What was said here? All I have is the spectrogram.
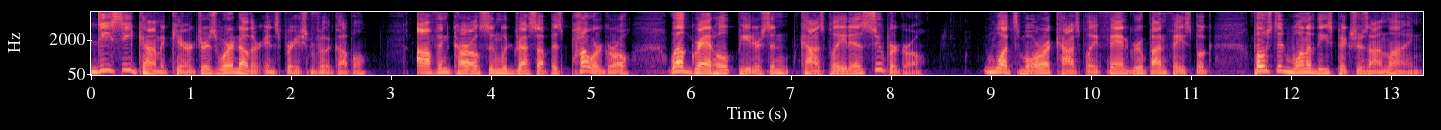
DC comic characters were another inspiration for the couple. Often Carlson would dress up as Power Girl, while Gradholt Peterson cosplayed as Supergirl. What's more, a cosplay fan group on Facebook posted one of these pictures online,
